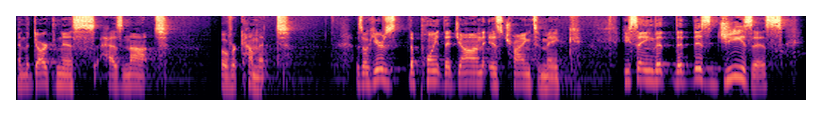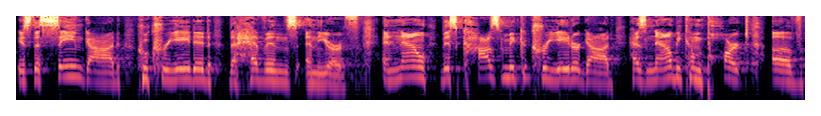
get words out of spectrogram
and the darkness has not overcome it. So here's the point that John is trying to make. He's saying that, that this Jesus is the same God who created the heavens and the earth. And now this cosmic creator God has now become part of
